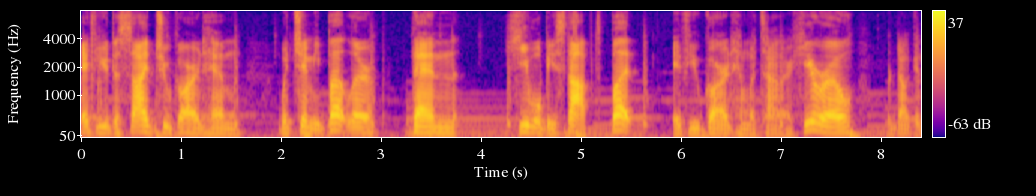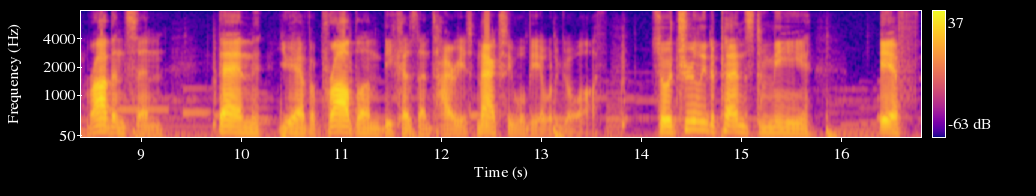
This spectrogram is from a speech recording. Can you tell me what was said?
If you decide to guard him with Jimmy Butler, then he will be stopped. But if you guard him with Tyler Herro or Duncan Robinson, then you have a problem because then Tyrese Maxey will be able to go off. So it truly depends to me if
